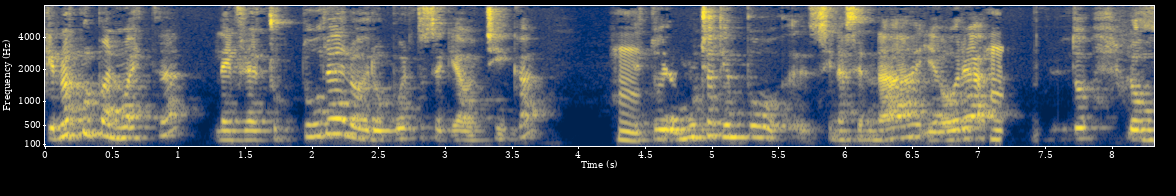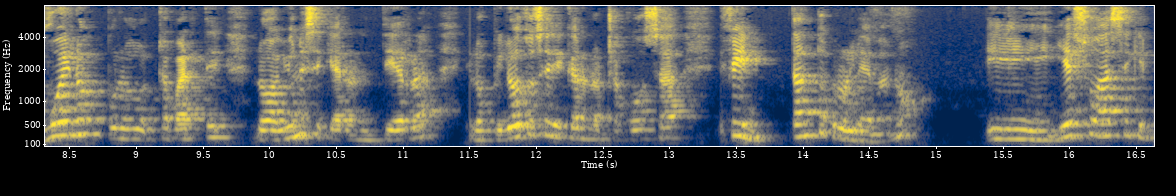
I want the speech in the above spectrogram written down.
que no es culpa nuestra, la infraestructura de los aeropuertos se ha quedado chica, hmm. estuvieron mucho tiempo eh, sin hacer nada y ahora Los vuelos, por otra parte, los aviones se quedaron en tierra, los pilotos se dedicaron a otra cosa, en fin, tanto problema, ¿no? Y, eso hace que,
